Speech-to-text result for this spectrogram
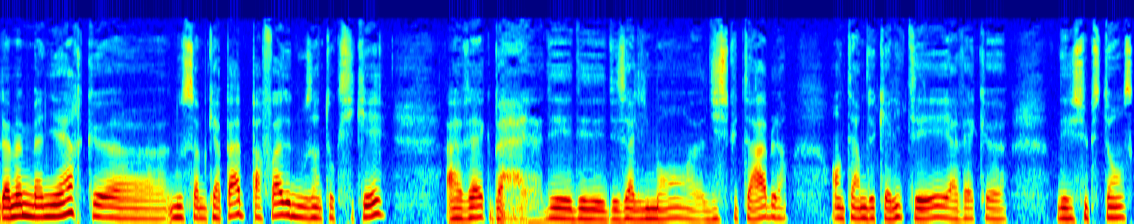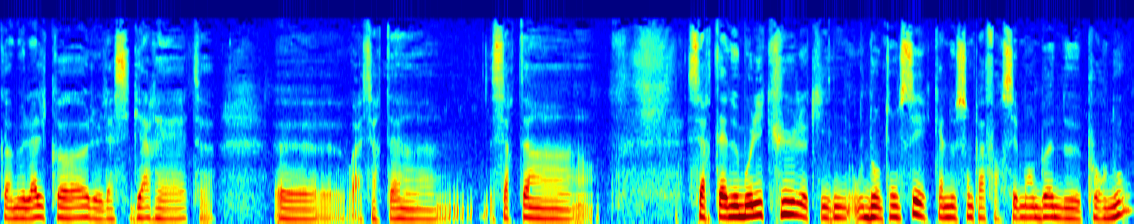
De la même manière que euh, nous sommes capables parfois de nous intoxiquer avec bah, des, aliments euh, discutables en termes de qualité, avec euh, des substances comme l'alcool, la cigarette, certains, certains certaines molécules dont on sait qu'elles ne sont pas forcément bonnes pour nous,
